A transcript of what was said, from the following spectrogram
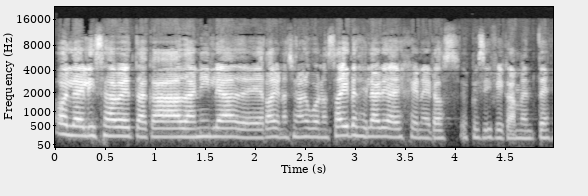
Hola Elizabeth, acá Danila de Radio Nacional Buenos Aires, del área de géneros específicamente.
